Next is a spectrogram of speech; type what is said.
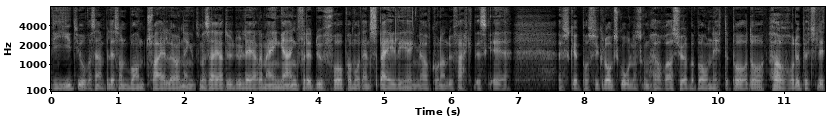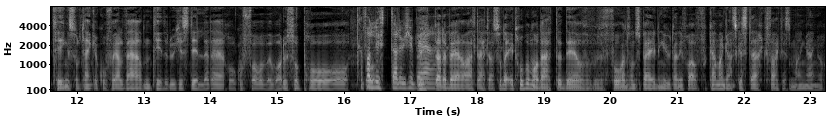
video, det er sånn one try learning. Som jeg sier, at du, du lærer det med en gang, fordi du får på en måte en speiling av hvordan du faktisk er. Jeg husker På psykologskolen så kan vi høre sjøl på båndet etterpå, og da hører du plutselig ting som du tenker hvorfor i all verden tidde du ikke stille der, og hvorfor var du så på og, Hvorfor lytta du ikke bedre? Lytta det bedre og alt dette. Så det, jeg tror på en måte at det å få en sånn speiling utenfra kan være ganske sterkt faktisk mange ganger.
